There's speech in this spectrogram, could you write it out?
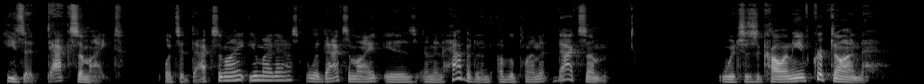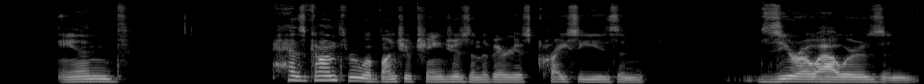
he's a Daxamite. What's a Daxamite, you might ask? Well, a Daxamite is an inhabitant of the planet Daxam, which is a colony of Krypton, and has gone through a bunch of changes in the various crises and zero hours and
